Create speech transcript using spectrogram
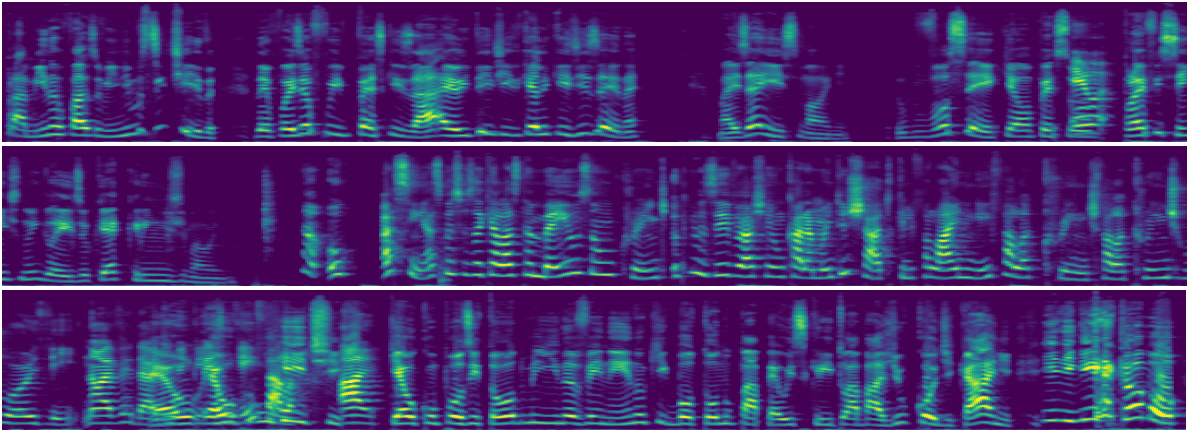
pra mim não faz o mínimo sentido. Depois eu fui pesquisar, aí eu entendi o que ele quis dizer, né? Mas é isso, Mauni. Você, que é uma pessoa Eu- proeficiente no inglês, o que é cringe, Mauni? Não, o- assim, as pessoas aqui, elas também usam cringe. Inclusive, eu achei um cara muito chato que ele fala, ai, ninguém fala cringe, fala cringe-worthy. Não é verdade, É no o, inglês é ninguém o fala. Hit, Ai, que é o compositor do Menina Veneno, que botou no papel escrito abajur cor de carne e ninguém reclamou.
